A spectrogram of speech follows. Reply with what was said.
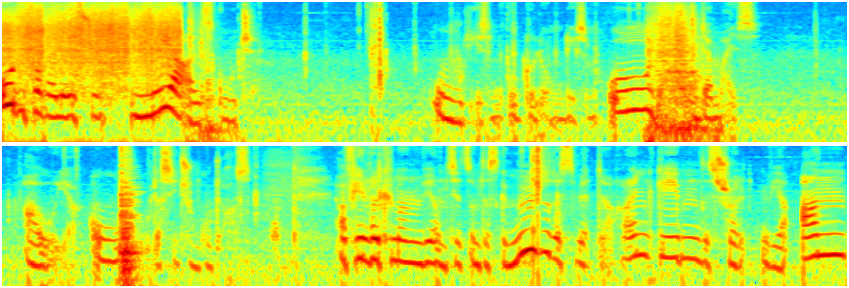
Oh, die Forelle ist schon mehr als gut. Oh, die ist mir gut gelungen diesmal. Oh ja, und der Mais. Oh ja. Oh, das sieht schon gut aus. Auf jeden Fall kümmern wir uns jetzt um das Gemüse. Das wird da reingegeben. Das schalten wir an.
